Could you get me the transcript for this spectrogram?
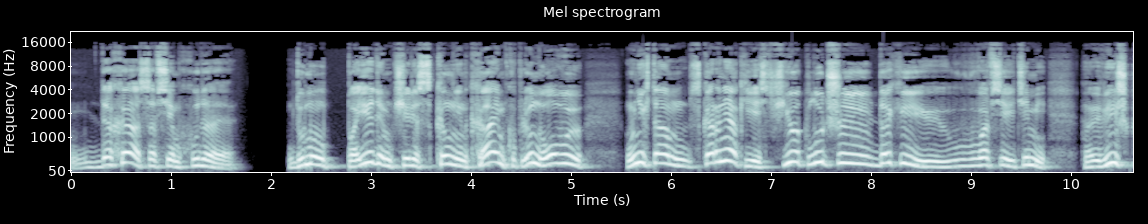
даха совсем худая. Думал, поедем через Скалнингхайм, куплю новую, у них там скорняк есть, шьет лучшие дахи во всей теми. Видишь,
